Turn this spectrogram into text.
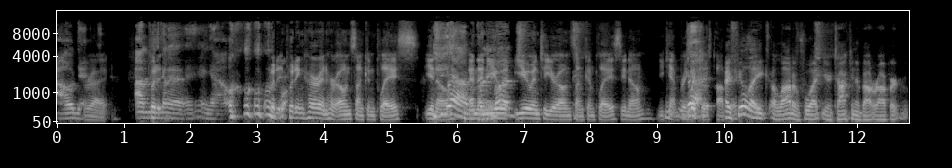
oh, okay. Right. I'm just gonna hang out. put it, putting her in her own sunken place, you know, yeah, and then you much. you into your own sunken place, you know. You can't bring yeah. up those topics. I feel like a lot of what you're talking about, Robert,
